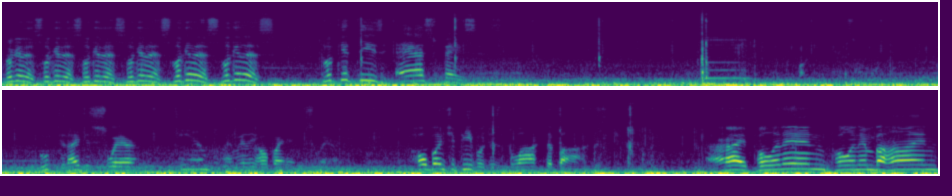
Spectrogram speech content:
Look at this, look at this, look at this, look at this, look at this, look at this. Look at these ass faces. Fucking asshole. Oop, did I just swear? Damn, I really hope I didn't swear. Whole bunch of people just blocked the box. All right, pulling in, pulling in behind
